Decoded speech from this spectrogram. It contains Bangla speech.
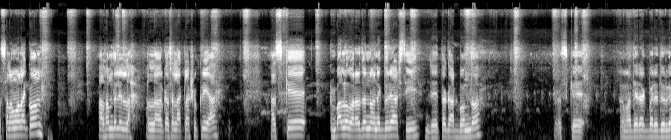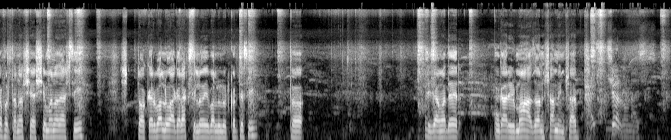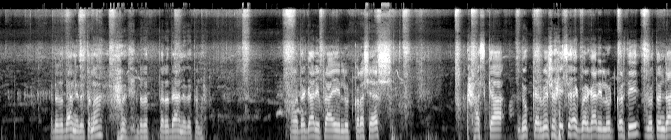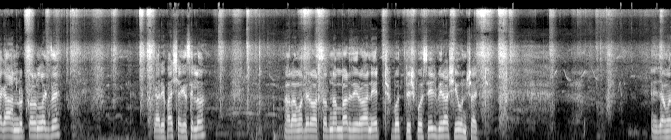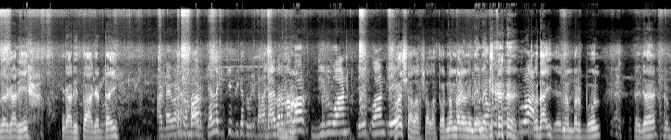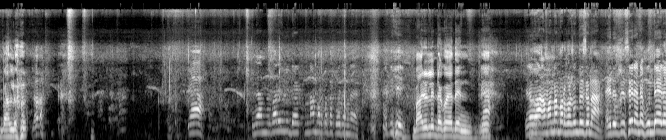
আসসালামু আলাইকুম। আলহামদুলিল্লাহ, আল্লাহর কাছে লাখ লাখ শুক্রিয়া। আজকে বালু ভরার জন্য অনেক দূরে আসছি, যেহেতু গাট বন্ধ। আজকে আমাদের একবারে দুর্গাপুর থানার শেষ সীমানায় আসছি। স্টকের বালু আগে রাখছিল, এই বালু লুট করতেছি। তো এই যে আমাদের গাড়ির মহাজন শামীম সাহেব। এটা তো দেওয়া যেত না এটা তো তারা যেত না আমাদের গাড়ি প্রায় লুট করা শেষ আজকে দুঃখের বিষয় হয়েছে একবার গাড়ি লুট করছি নতুন জায়গা আনলোড করানো লাগছে গাড়ি পাইসা গেছিল আর আমাদের WhatsApp number zero one eight বত্রিশ পঁচিশ বিরাশি উনষাট এই যে আমাদের গাড়ি গাড়ি তো আগেরটাই আর ড্রাইভারের নাম্বার ড্রাইভারের number zero one eight one ওই শালা শালা তোর নাম্বার আমি দেই নাকি? কোথায় এই নাম্বার বল। এই যে ভালো বাড়ি ডাকয়ে দেন আমার নাম্বার পছন্দ হয়েছে না। এটা দিছে না ফোন দিয়ে এটা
